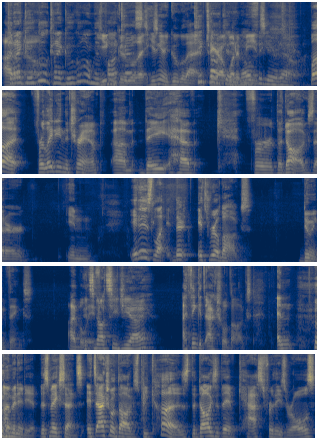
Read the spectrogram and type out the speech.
Can I, know. Google? Can I Google on this You podcast? can Google that. He's gonna Google that Keep and figure out what it I'll means. figure it out. But for Lady and the Tramp, um, they have for the dogs that are in. It is like they're it's real dogs doing things. I believe It's not CGI. I think it's actual dogs. And I'm an idiot. This makes sense. It's actual dogs because the dogs that they have cast for these roles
